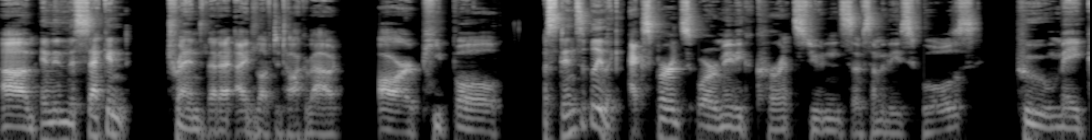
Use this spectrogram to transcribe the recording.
Um, and then the second trend that I, would love to talk about are people ostensibly like experts or maybe current students of some of these schools who make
